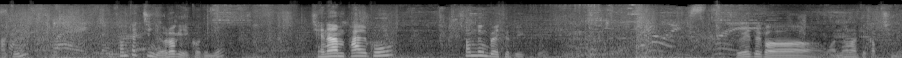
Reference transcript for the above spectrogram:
the 선택진 여러 개 있거든요. 재난 팔고 천둥 벨트도 있고. 깝치네.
